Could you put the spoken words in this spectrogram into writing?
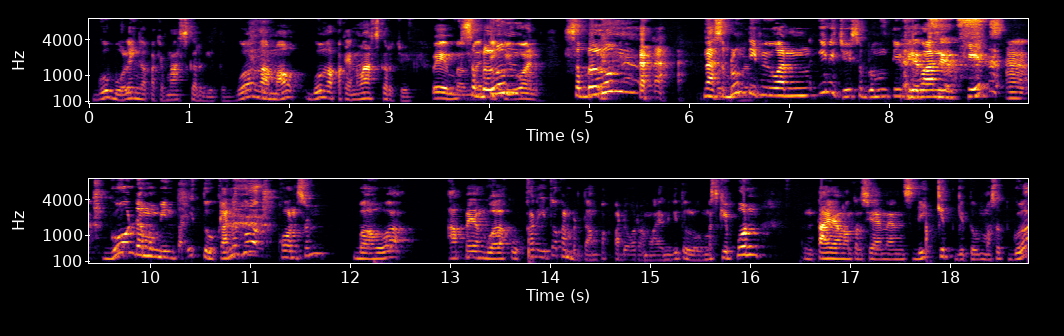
gue boleh nggak pakai masker gitu. Gue nggak mau gue nggak pakai masker cuy. Weh, Mbak Sebelum- sebelum nah sebelum TV One ini cuy sebelum TV Hits, One hits. hits gue udah meminta itu karena gue concern bahwa apa yang gue lakukan itu akan berdampak pada orang lain gitu loh meskipun entah yang nonton CNN sedikit gitu maksud gue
